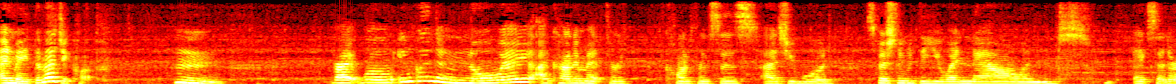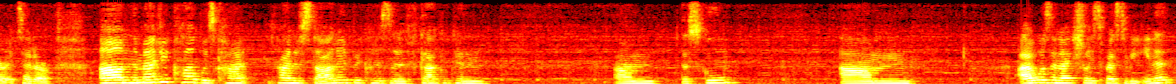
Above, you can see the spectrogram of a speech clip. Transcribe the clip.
and made the Magic Club? Hmm, right, well, England and Norway I kind of met through conferences, as you would, especially with the UN now and etc. etc. Um, the Magic Club was kind kind of started because of Gakuen, um, the school. Um, I wasn't actually supposed to be in it.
